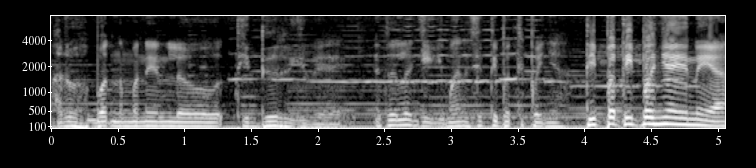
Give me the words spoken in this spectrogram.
Aduh, buat nemenin lo tidur gitu ya. Itu lo kayak gimana sih tipe-tipenya? Tipe-tipenya ini ya.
